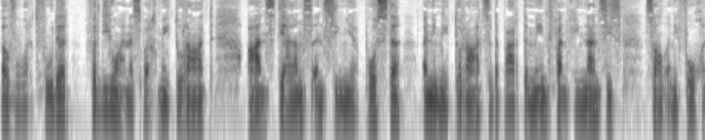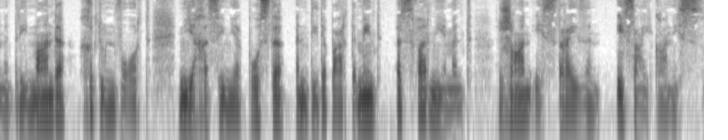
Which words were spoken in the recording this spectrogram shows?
'n woordvoerder vir die Johannesburg Metroraad. Aanstellings in senior poste in die Metroraad se departement van finansies sal in die volgende 3 maande gedoen word. Nege senior poste in die departement is vernemend. Jean Estreisen, SAICanis.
